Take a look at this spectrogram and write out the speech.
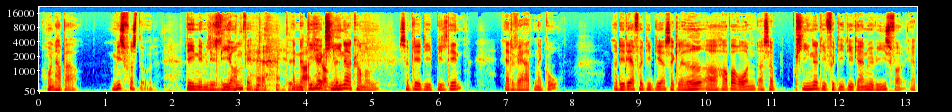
Hun har bare misforstået det. Det er nemlig lige omvendt. Ja, at når de her cleaner kommer ud, så bliver de bildt ind, at verden er god. Og det er derfor, de bliver så glade og hopper rundt, og så cleaner de, fordi de gerne vil vise folk, at,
